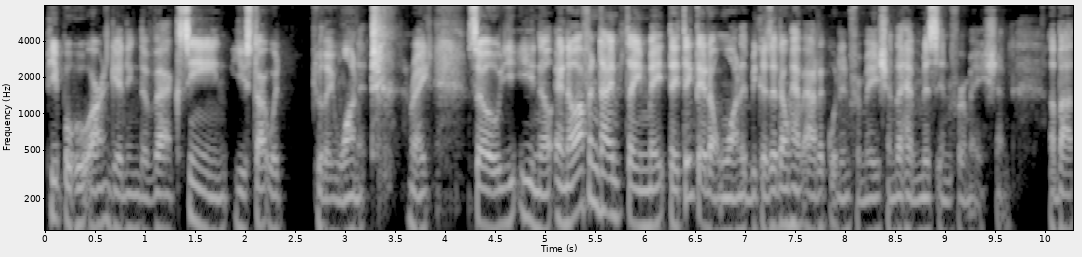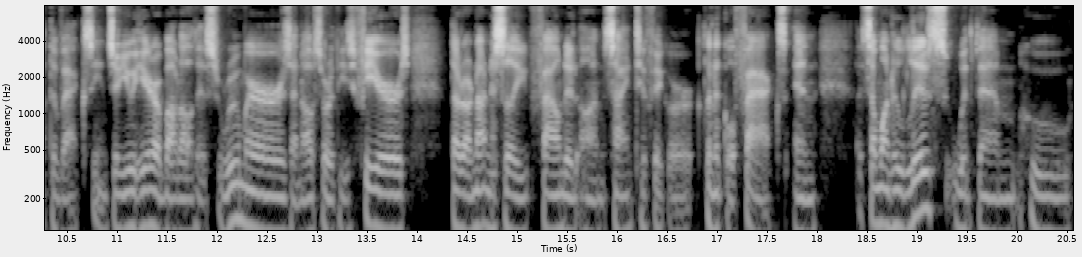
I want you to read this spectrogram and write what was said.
people who aren't getting the vaccine, you start with do they want it, right? So you, you know, and oftentimes they may they think they don't want it because they don't have adequate information. They have misinformation about the vaccine. So you hear about all this rumors and all sort of these fears that are not necessarily founded on scientific or clinical facts. And someone who lives with them who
